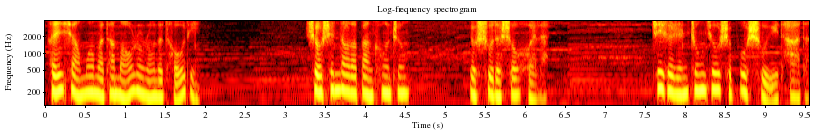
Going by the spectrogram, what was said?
很想摸摸他毛茸茸的头顶，手伸到了半空中，又倏地收回来。这个人终究是不属于他的，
